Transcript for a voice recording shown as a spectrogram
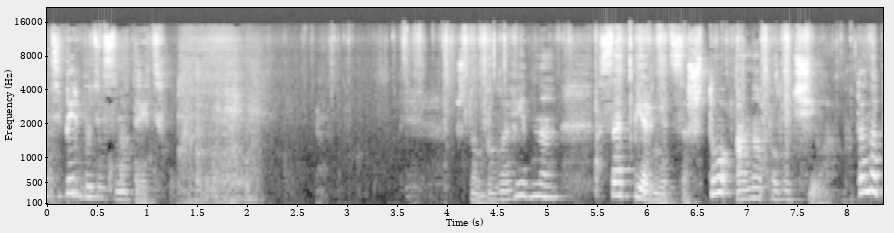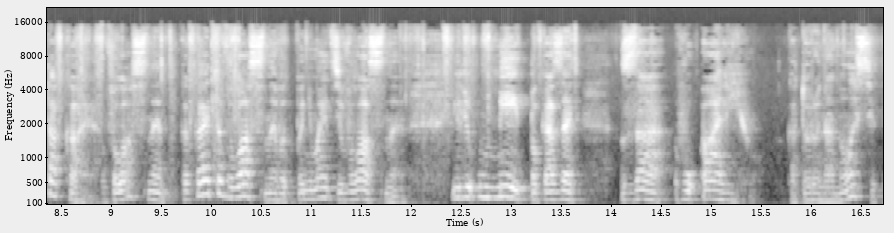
И теперь будем смотреть. Чтобы было видно. Соперница. Что она получила? Вот она такая, властная, какая-то властная, вот понимаете, властная. Или умеет показать за вуалью, которую наносит,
